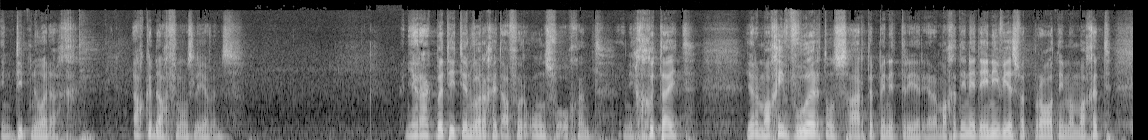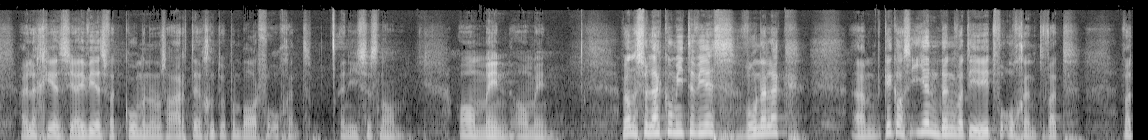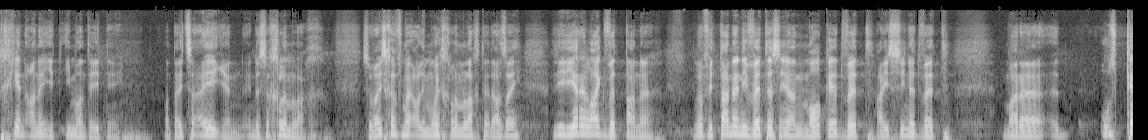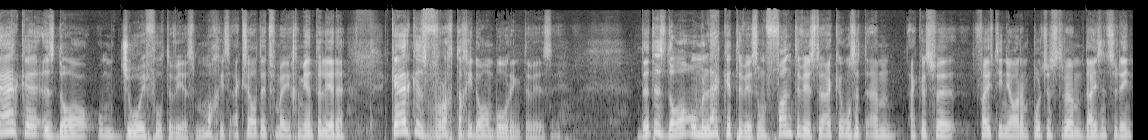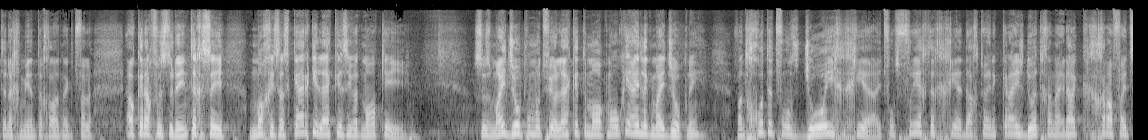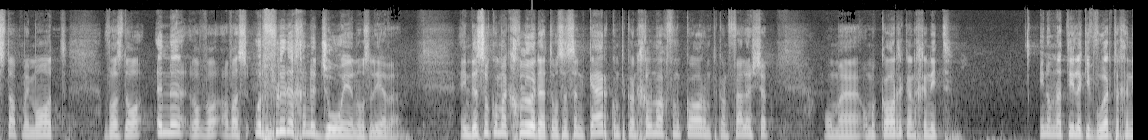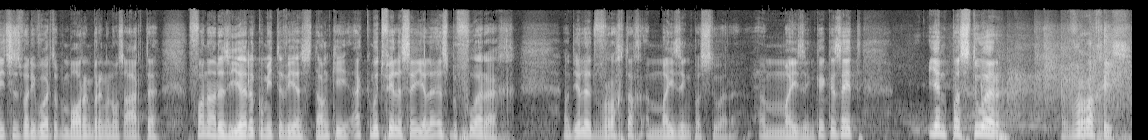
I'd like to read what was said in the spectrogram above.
en diep nodig elke dag van ons lewens. En Here, ek bid U teenwoordigheid af vir ons ver oggend en die goedheid. Here, mag U woord ons harte penetreer. Here, mag dit nie net Henny wees wat praat nie, maar mag dit Heilige Gees, jy wees wat kom in ons harte goed openbaar ver oggend in Jesus naam. Amen. Amen. Wel, is so lekker om hier te wees. Wonderlik. Ehm um, kyk as een ding wat jy het vir oggend wat wat geen ander iemand het nie. Want hy het sy eie een en dis 'n glimlag. So wys gou vir my al die mooi glimlagte. Daar's hy. Die Here like wit tande. En of die tande nie wit is nie, dan maak dit wit. Hy sien dit wit. Maar uh ons kerke is daar om joyful te wees. Maggies. Ek sê altyd vir my gemeentelede, kerk is wragtig nie daar om boring te wees nie. Dit is daar om lekker te wees, om van te wees. Toe ek ons het um ek was vir 15 jaar in Potchefstroom, 1000 studente in 'n gemeente gehad en het vir hulle elke dag vir studente gesê, "Maggies, as kerkie lekker is, wat maak jy hier?" Soos my job om vir jou lekker te maak, maar ook nie eintlik my job nie. Want God het vir ons joy gegee. Hy het vir ons vreugde gegee. Dag hy in die kruis doodgaan, het daai graf uitstap, my maat was daar in 'n was oorvloedigende joy in ons lewe. En dis hoekom ek glo dat ons is in kerk om te kan glimlag vir mekaar, om te kan fellowship, om uh, om mekaar te kan geniet en om natuurlik die woord te geniet soos wat die woord Openbaring bring in ons harte. Vanna dis heerlik om hier te wees. Dankie. Ek moet vir julle sê julle is bevoordeel. Want julle het wragtig amazing pastore. Amazing. Kyk, is net een pastoor wraggies.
